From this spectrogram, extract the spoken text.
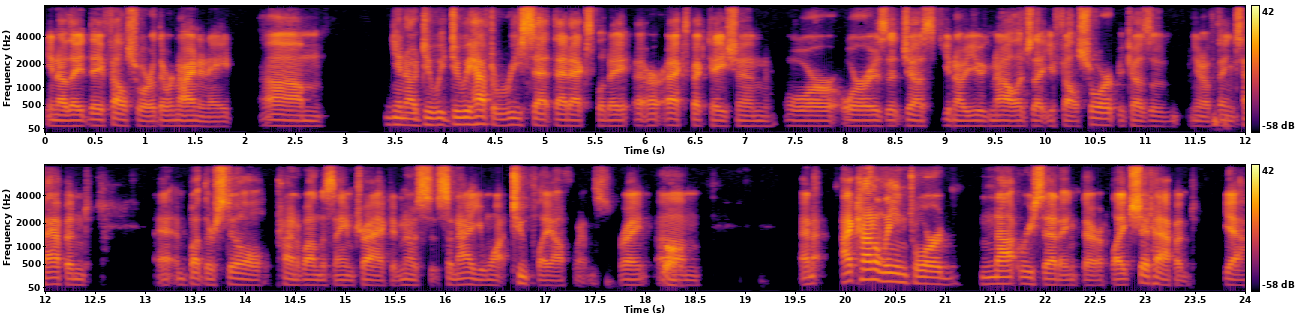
you know, they they fell short. They were nine and eight. Um, you know, do we do we have to reset that explanation or expectation, or or is it just you know you acknowledge that you fell short because of you know things happened, and, but they're still kind of on the same track, and no, so, now you want two playoff wins, right? Sure. Um, and I kind of lean toward not resetting there. Like shit happened, yeah,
